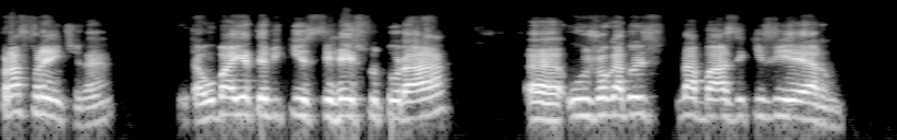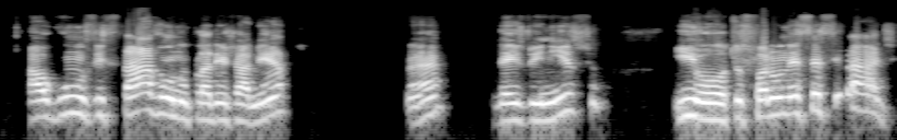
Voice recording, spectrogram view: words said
para frente, né? Então o Bahia teve que se reestruturar. os jogadores da base que vieram alguns estavam no planejamento, né, desde o início, e outros foram necessidade,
